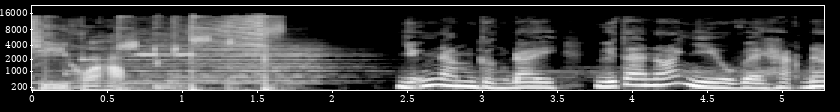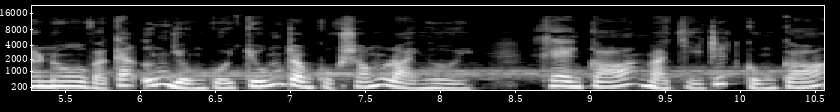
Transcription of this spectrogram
chí khoa học. Những năm gần đây, người ta nói nhiều về hạt nano và các ứng dụng của chúng trong cuộc sống loài người. Khen có mà chỉ trích cũng có.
